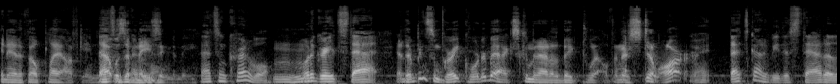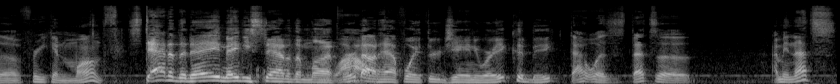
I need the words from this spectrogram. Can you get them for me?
an NFL playoff game. That That's was incredible. amazing to me. That's incredible. Mm-hmm. What a great stat. And there have been some great quarterbacks coming out of the Big 12, and there still are. Right. That's got to be the stat of the freaking month. Stat of the day, maybe stat of the month. We're about halfway through January. It could be. That was that's a I mean that's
